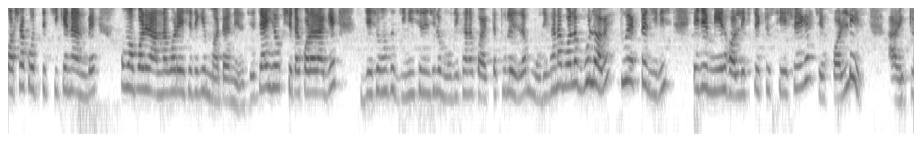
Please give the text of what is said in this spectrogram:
কষা করতে চিকেন আনবে। ওমা পরে রান্নাঘরে এসে দেখি মাটন এনেছে। যাই হোক, সেটা করার আগে যে সমস্ত জিনিস এনেছিল, মুদিখানা কয়েকটা তুলে দিলাম। মুদিখানা বলা ভুল হবে, দু একটা জিনিস। এই যে মেয়ের হরলিক্সটা একটু শেষ হয়ে গেছে হরলিক্স আর একটু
